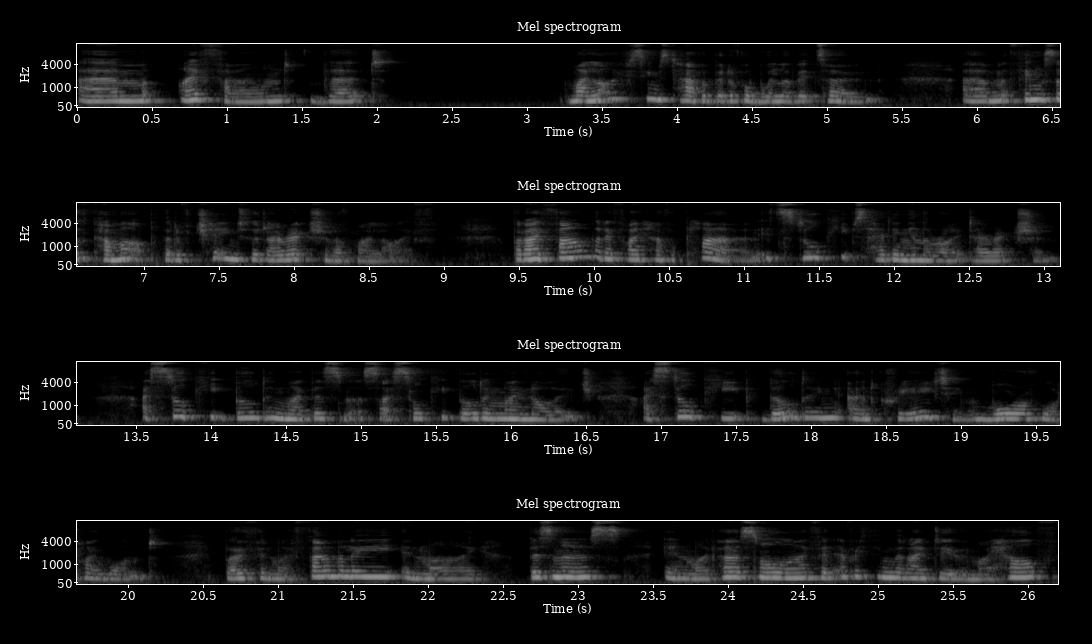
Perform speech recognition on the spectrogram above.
um, I've found that my life seems to have a bit of a will of its own. Um, things have come up that have changed the direction of my life. But I found that if I have a plan, it still keeps heading in the right direction. I still keep building my business, I still keep building my knowledge, I still keep building and creating more of what I want, both in my family, in my business, in my personal life, in everything that I do, in my health.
